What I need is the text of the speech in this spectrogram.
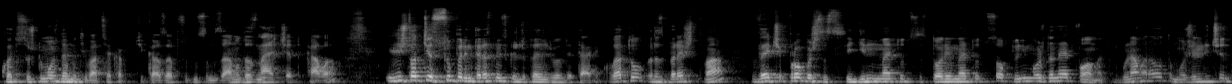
което също може да е мотивация, както ти каза, абсолютно съм за, но да знаеш, че е такава. Или защото ти е супер интересно и искаш да влезеш в детайли. Когато разбереш това, вече пробваш с един метод, с втори метод, софтуни може да не е твоя метод. Голяма работа, може личен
